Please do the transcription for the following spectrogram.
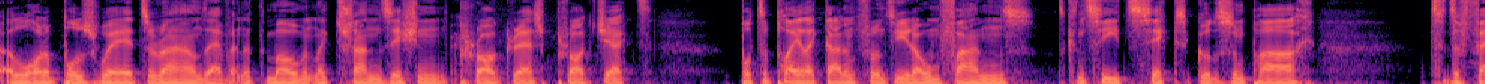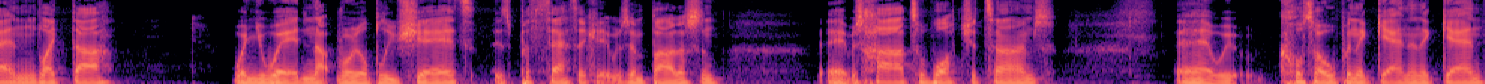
a lot of buzzwords around Everton at the moment, like transition, progress, project. But to play like that in front of your own fans, to concede six at Goodison Park, to defend like that when you're wearing that royal blue shirt is pathetic. It was embarrassing. It was hard to watch at times. Uh, we cut open again and again.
